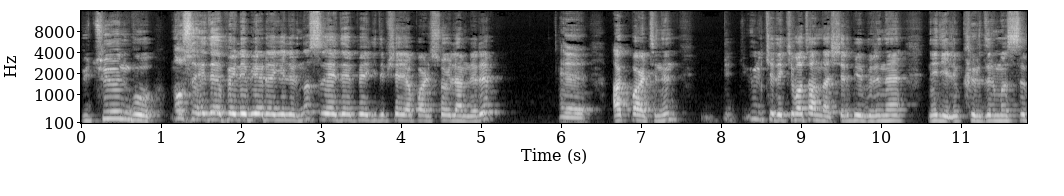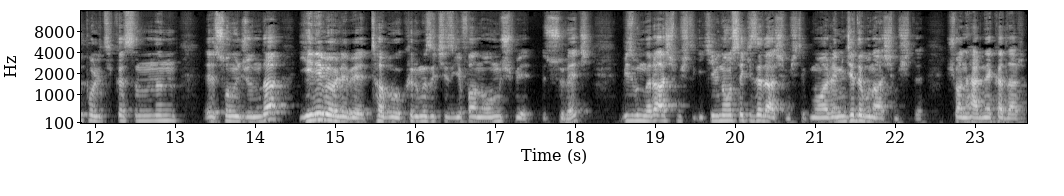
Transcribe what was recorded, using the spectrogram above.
Bütün bu nasıl HDP ile bir araya gelir, nasıl HDP gidip şey yapar söylemleri e, AK Parti'nin ülkedeki vatandaşları birbirine ne diyelim kırdırması politikasının sonucunda yeni böyle bir tabu, kırmızı çizgi falan olmuş bir süreç. Biz bunları aşmıştık. 2018'de de aşmıştık. Muharrem İnce de bunu aşmıştı. Şu an her ne kadar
